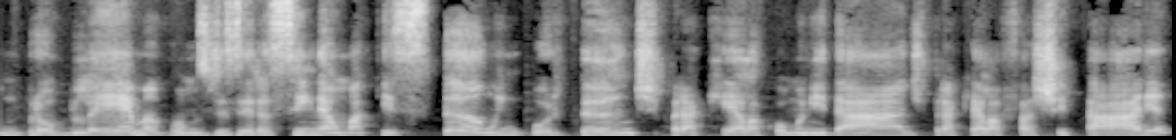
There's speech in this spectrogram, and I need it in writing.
um problema, vamos dizer assim, né, uma questão importante para aquela comunidade, para aquela faixa etária,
